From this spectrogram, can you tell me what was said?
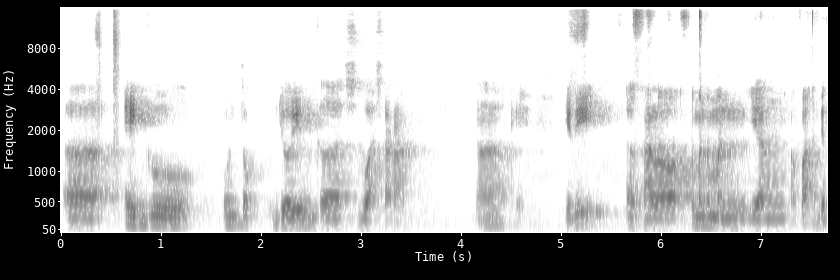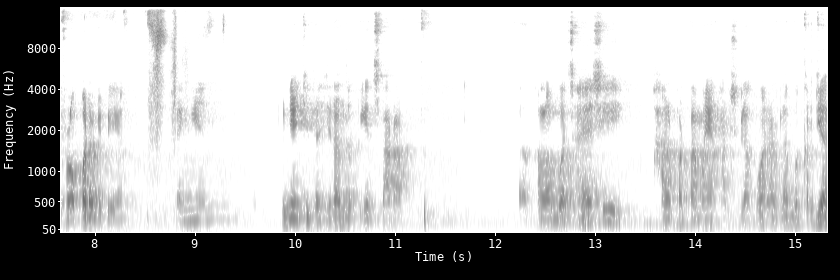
eh, ego untuk join ke sebuah startup. Hmm. Nah, Oke. Jadi eh, kalau teman-teman yang apa developer gitu ya, pengen punya cita-cita untuk bikin startup. Kalau buat saya sih hal pertama yang harus dilakukan adalah bekerja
